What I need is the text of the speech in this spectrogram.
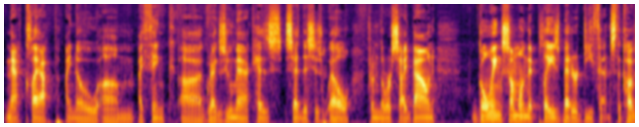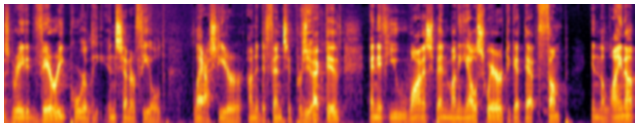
Matt Clapp, I know. Um, I think uh, Greg Zumach has said this as well from Northside Bound. Going someone that plays better defense. The Cubs rated very poorly in center field last year on a defensive perspective. Yeah. And if you want to spend money elsewhere to get that thump in the lineup,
